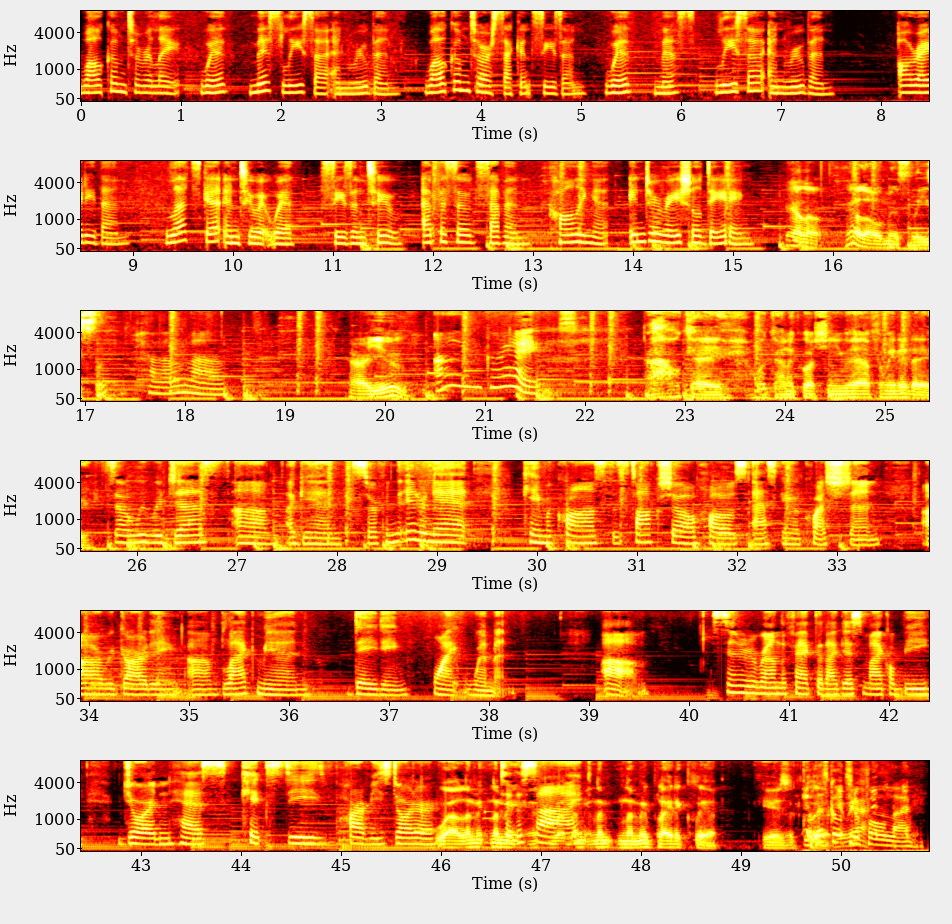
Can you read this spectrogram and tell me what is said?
Welcome to Relate with Miss Lisa and Ruben. Welcome to our second season with Miss Lisa and Ruben. Alrighty then, let's get into it with Season 2, Episode 7, calling it Interracial Dating. Hello. Hello, Miss Lisa. Hello, love. How are you? I'm great. Ah, Okay. What kind of question you have for me today? So we were just, um, again, surfing the internet, came across this talk show host asking a question uh, regarding uh, black men dating white women. Um, centered around the fact that I guess Michael B. Jordan has kicked Steve Harvey's daughter. Well, let me let To the side. Let me, let me, let me play the clip. Here's a clip. Let's go to the phone line.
